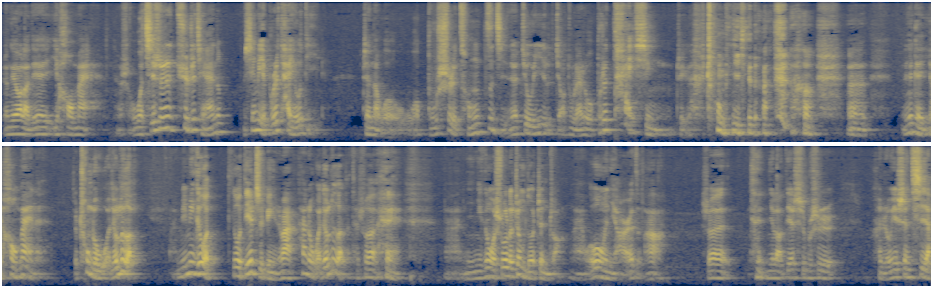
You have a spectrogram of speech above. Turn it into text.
人给我老爹一号脉，他说我其实去之前都心里也不是太有底，真的，我我不是从自己的就医角度来说，我不是太信这个 中医的，嗯，人家给一号脉呢，就冲着我就乐了，明明给我给我爹治病是吧？看着我就乐了，他说嘿，啊，你你跟我说了这么多症状，哎，我问问你儿子啊，说。你老爹是不是很容易生气啊？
